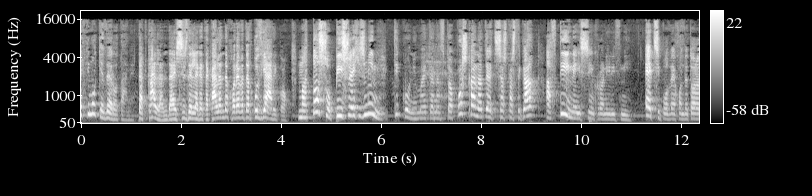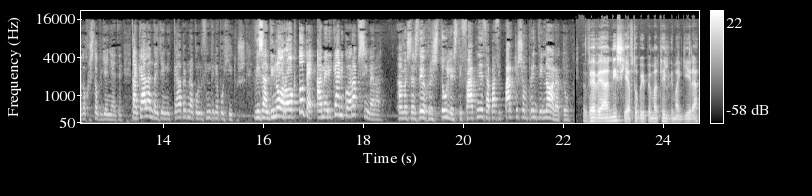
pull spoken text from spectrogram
έθιμο και δεν ρωτάνε. Τα κάλαντα, εσείς δεν λέγατε κάλαντα, χορεύατε αρκουδιάρικο. Μα τόσο πίσω έχεις μείνει. Τι κούνημα ήταν αυτό, πώς κάνατε έτσι σας σπαστικά. Αυτή είναι η σύγχρονη ρυθμή. Έτσι υποδέχονται τώρα το Χριστό που γεννιέται. Τα κάλαντα γενικά πρέπει να ακολουθούν την εποχή τους. Βυζαντινό ροκ τότε, αμερικάνικο ραπ σήμερα. Άμα σας δει ο Χριστούλης στη Φάτνη θα πάθει Πάρκισον πριν την ώρα του. Βέβαια, αν ίσχυε αυτό που είπε η Ματθίλδη Μαγκύρα,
